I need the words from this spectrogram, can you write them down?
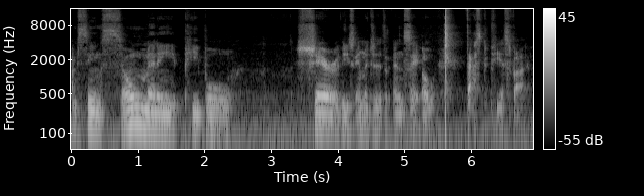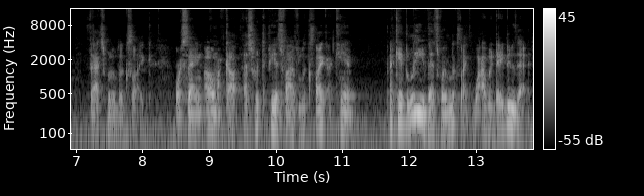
I'm seeing so many people share these images and say, oh, that's the PS5. That's what it looks like. Or saying, oh my God, that's what the PS5 looks like. I can't, I can't believe that's what it looks like. Why would they do that?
